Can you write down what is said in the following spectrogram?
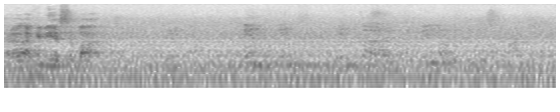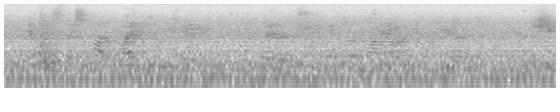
I don't. I could be a savant. In, in, in the, the video that just watched, there was this part right in the beginning where she, with her bionic she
